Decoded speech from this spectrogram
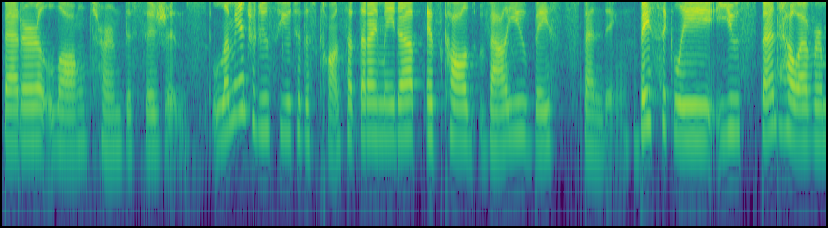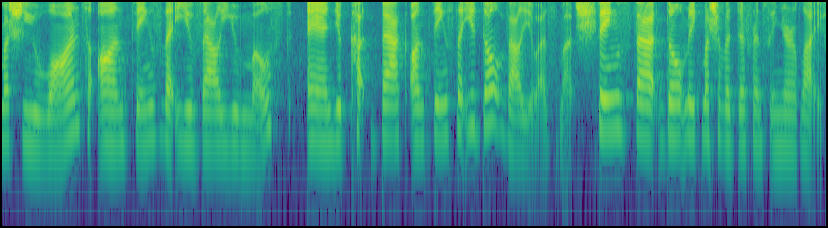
better long term decisions. Let me introduce you to this concept that I made up. It's called value based spending. Basically, you spend however much you want on things that you value most and you cut back on things that you don't value as much, things that don't make much of a difference in your life.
